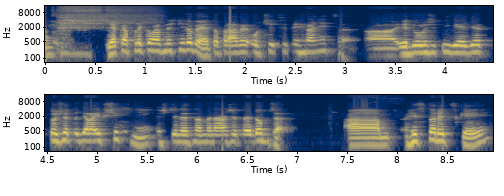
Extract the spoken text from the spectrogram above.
jak aplikovat v dnešní době? Je to právě určit si ty hranice. Uh, je důležité vědět, to, že to dělají všichni, ještě neznamená, že to je dobře. Uh, historicky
